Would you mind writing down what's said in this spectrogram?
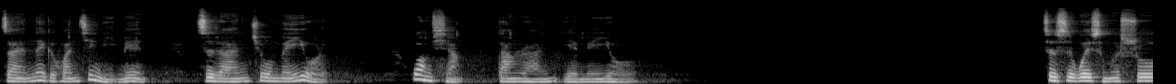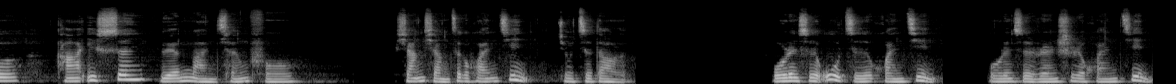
在那个环境里面，自然就没有了。妄想当然也没有。这是为什么说他一生圆满成佛？想想这个环境就知道了。无论是物质环境，无论是人事环境，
